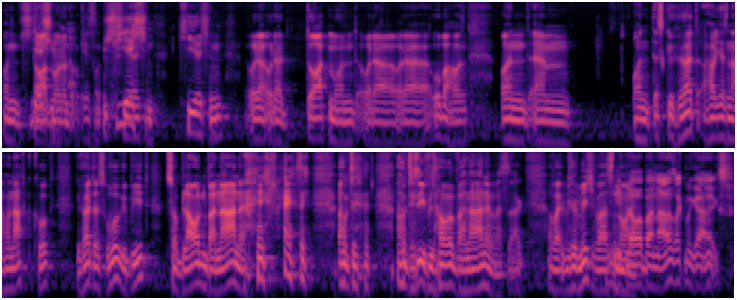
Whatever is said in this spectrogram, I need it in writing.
und Kirchen, Dortmund genau, und, und Kirchen. Kirchen oder, oder Dortmund oder, oder Oberhausen. Und ähm, und das gehört, habe ich jetzt nochmal nachgeguckt, gehört das Ruhrgebiet zur blauen Banane. Ich weiß nicht, ob dir, ob dir die blaue Banane was sagt. Aber für mich war es neu. Die blaue Banane sagt mir gar nichts.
